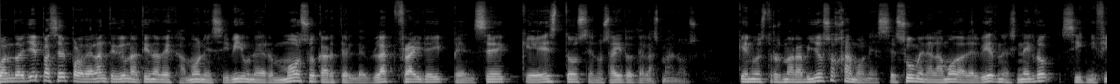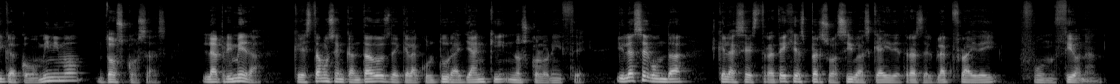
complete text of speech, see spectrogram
Cuando ayer pasé por delante de una tienda de jamones y vi un hermoso cartel de Black Friday, pensé que esto se nos ha ido de las manos. Que nuestros maravillosos jamones se sumen a la moda del Viernes Negro significa como mínimo dos cosas. La primera, que estamos encantados de que la cultura yankee nos colonice. Y la segunda, que las estrategias persuasivas que hay detrás del Black Friday funcionan.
